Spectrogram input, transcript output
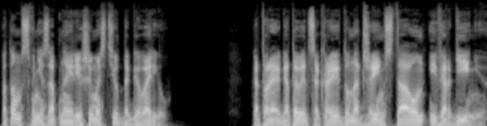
потом с внезапной решимостью договорил. Которая готовится к рейду на Джеймстаун и Виргинию.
